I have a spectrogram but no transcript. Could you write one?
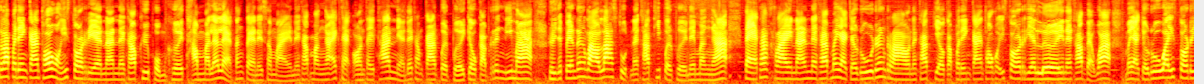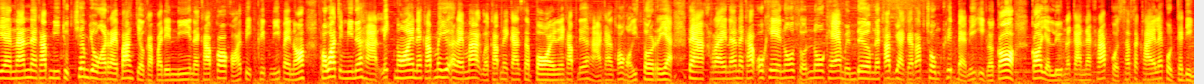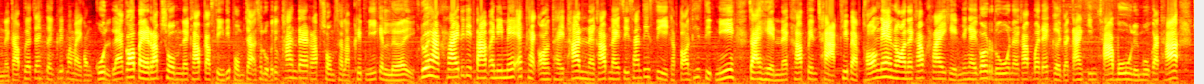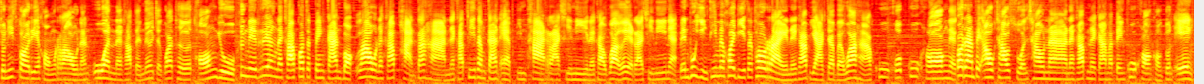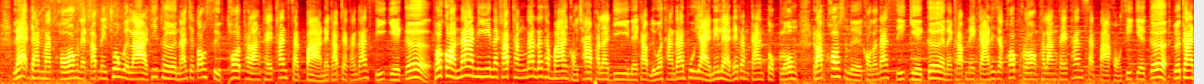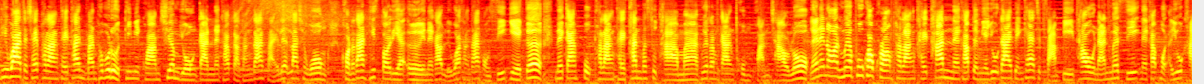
สำหรับประเด็นการท้องของฮิสโตเรียนั้นนะครับคือผมเคยทำมาแล้วแหละตั้งแต่ในสมัยนะครับมังงะ Attack on Titan เนี่ยได้ทำการเปิดเผยเกี่ยวกับเรื่องนี้มา หรือจะเป็นเรื่องราวล่าสุดนะครับที่เปิดเผยในมังงะ แต่ถ้าใครนั้นนะครับไม่อยากจะรู้เรื่องราวนะครับเกี่ยวกับประเด็นการท้องของฮิสโตเรียเลยนะครับแบบว่าไม่อยากจะรู้ว่าฮิสโตเรียนั้นนะครับมีจุดเชื่อมโยงอะไรบ้างเกี่ยวกับประเด็นนี้นะครับก็ขอให้ปิดคลิปนี้ไปเนาะเพราะว่าจะมีเนื้อหาเล็กน้อยนะครับไม่เยอะอะไรมากหรอกครับในการสปอยนะครับเนื้อหาการท้องของฮิสโตเรีย แต่หากใครนั้นนะครับโอเคโนสนโนแคร์เหมือนเดิมนะครับ อยากจะรับชมคลิปแบบนี้อีกแล้วก็ก็อย่าลืมแล้วกันนะครับ กด subscribe และกดกระดิ่งนะครับ เพื่อแจ้งเตือนคลิปใหม่ๆของคุณ และก็ไปรับชมนะครับ กับสิ่งที่ผมจะสรุปให้ทุกท่านได้รับชมสำหรับคลิปนี้กันเลย โดยหากใครที่ติดตามอนิเมะ Attack on Titan นะครับในซีซั่นที่ 4 ครับตอนที่ 10 นี้จะเห็นนะครับเป็นฉากที่แบบท้องแน่นอนนะครับใครเห็นยังไงก็รู้นะครับไม่ได้เกิดจากการกินชาบูหรือหมูกระทะจนฮิสตอเรียของเรานั้นอ้วนนะครับแต่เนื่องจากว่าเธอท้องอยู่ ซึ่งในเรื่องนะครับก็จะเป็นการบอกเล่านะครับผ่านทหารนะครับที่ทำการแอบอินทาราชินีนะครับว่าเอ้ยราชินีเนี่ยเป็นผู้หญิงที่ไม่ค่อยดีสักเท่าไหร่นะครับอยากจะแบบว่าหาคู่คบคู่ครองเนี่ยก็ดันไปเอาชาวสวนชาวนานะครับในการมาเป็นคู่ครองของตนเอง และดันมาท้องนะครับในช่วงเวลาที่เธอนั้นจะต้องสืบทอดพลังไททันสัตว์ป่านะครับจากทางด้านสีเยเกอร์เพราะก่อนหน้านี้นะครับทางด้านรัฐบาลของชาวพาราดีนะครับหรือว่าทางด้านผู้ใหญ่นี่แหละได้ทำการตกลง รับข้อเสนอของทางด้านซีเยเกอร์นะครับในการที่จะครอบครองพลังไททันสัตว์ป่าของซีเยเกอร์โดยการที่ว่าจะใช้พลังไททันบรรพบุรุษที่มีความเชื่อมโยงกันนะครับกับทางด้านสายเลือดราชวงศ์ของทางด้านฮิสตอเรียเอยนะครับหรือว่าทางด้านของซีเยเกอร์ ในการปลุกพลังไททันพระสุธามา เพื่อทำการข่มขวัญชาวโลก และแน่นอนเมื่อผู้ครอบครองพลังไททันนะครับจะมีอายุได้เพียงแค่ 13 ปีเท่านั้นเมื่อซีกนะครับหมดอายุไข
